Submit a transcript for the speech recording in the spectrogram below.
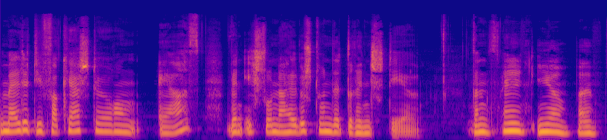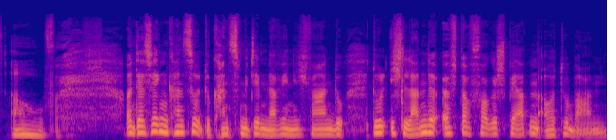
meldet die Verkehrsstörung erst, wenn ich schon eine halbe Stunde drin stehe. Dann fällt ihr mal auf. Und deswegen kannst du, du kannst mit dem Navi nicht fahren. Du, du, ich lande öfter vor gesperrten Autobahnen.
